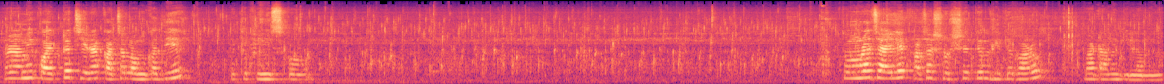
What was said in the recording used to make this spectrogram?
এবার আমি কয়েকটা চেরা কাঁচা লঙ্কা দিয়ে একে ফিনিশ করব। তোমরা চাইলে কাঁচা সর্ষের তেল দিতে পারো বাট আমি দিলাম না।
